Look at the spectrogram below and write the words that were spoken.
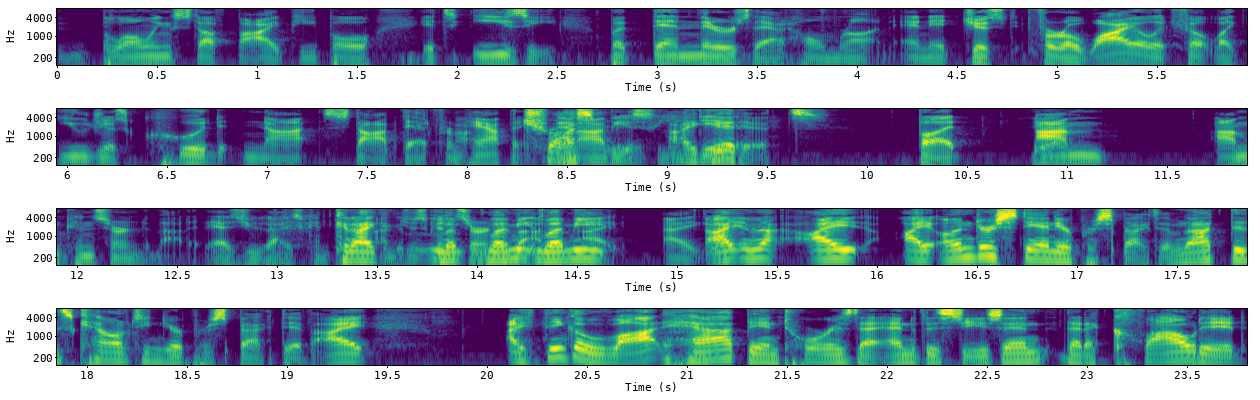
blowing stuff by people. It's easy. But then there's that home run. And it just, for a while, it felt like you just could not stop that from uh, happening. Trust and obviously me, you I did. get it. But I'm. I'm concerned about it, as you guys can. Can tell. I I'm just let, concerned let me about let it. me I, I, I, and I I understand your perspective. I'm not discounting your perspective. I I think a lot happened towards that end of the season that it clouded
